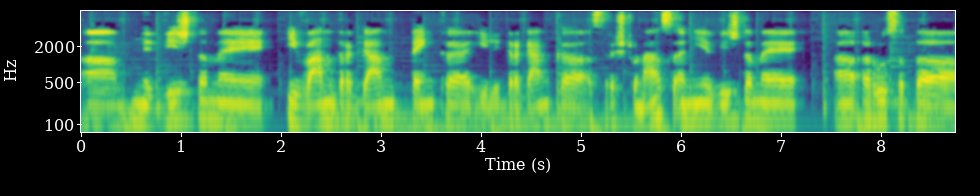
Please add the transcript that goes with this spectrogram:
а, не виждаме Иван, Драган, Пенка или Драганка срещу нас, а ние виждаме а, русата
